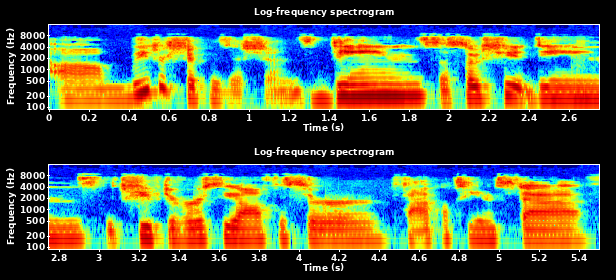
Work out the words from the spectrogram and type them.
um, leadership positions, deans, associate deans, the chief diversity officer, faculty and staff.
